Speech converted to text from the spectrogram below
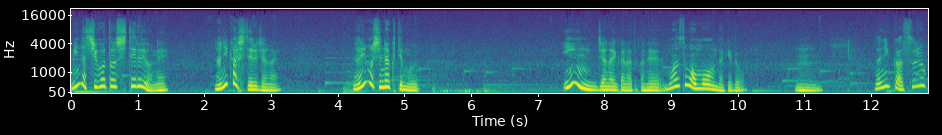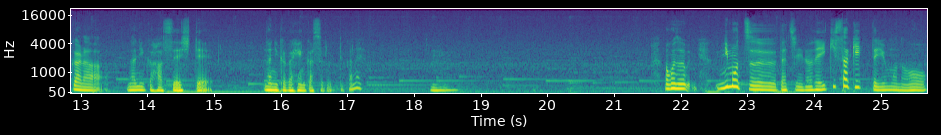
みんな仕事してるよね何かしてるじゃない何もしなくてもいいんじゃないかなとかねものすごい思うんだけど、うん、何かするから何か発生して何かが変化するっていうかね、うん。まあ、この荷物たちのね行き先っていうものを、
